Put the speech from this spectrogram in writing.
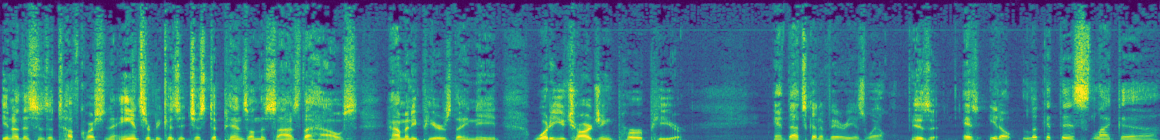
you know, this is a tough question to answer because it just depends on the size of the house, how many piers they need. What are you charging per pier? And that's going to vary as well. Is it? As you know, look at this like a,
